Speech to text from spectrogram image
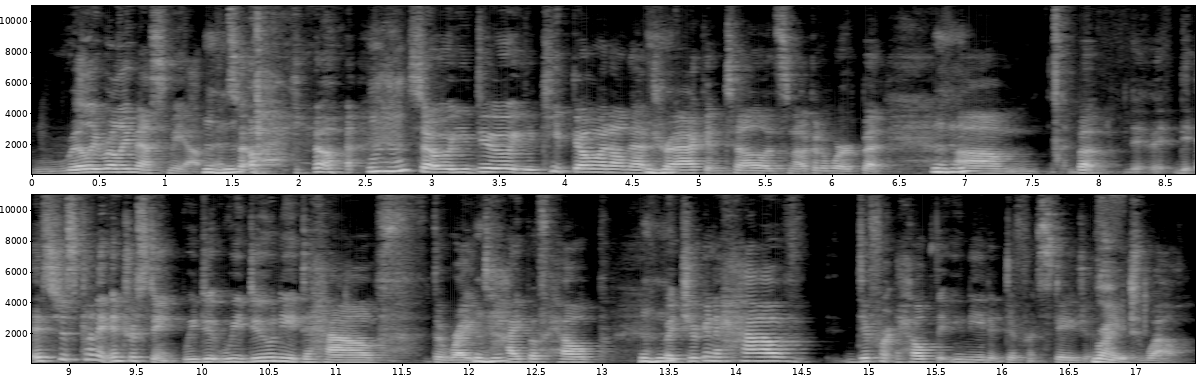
really, really messed me up. And mm-hmm. so, you know, so you do you keep going on that track until it's not going to work. But, um, but it's just kind of interesting. We do we do need to have the right type of help, but you're going to have different help that you need at different stages right. as well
